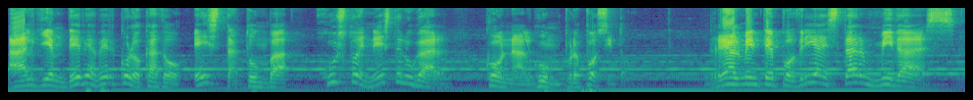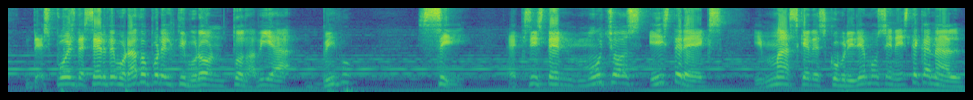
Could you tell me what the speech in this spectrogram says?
Alguien debe haber colocado esta tumba justo en este lugar con algún propósito. ¿Realmente podría estar Midas después de ser devorado por el tiburón, todavía vivo? Sí, existen muchos easter eggs y más que descubriremos en este canal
